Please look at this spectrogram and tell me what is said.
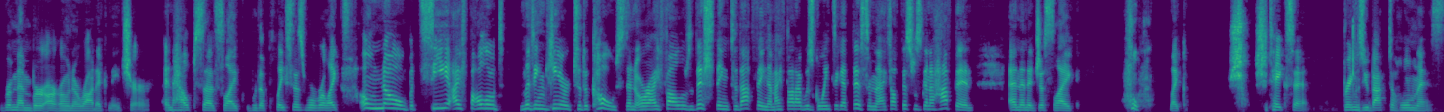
remember our own erotic nature and helps us like with the places where we're like oh no but see i followed living here to the coast and or i followed this thing to that thing and i thought i was going to get this and i thought this was going to happen. And then it just like whew, like she takes it brings you back to wholeness.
